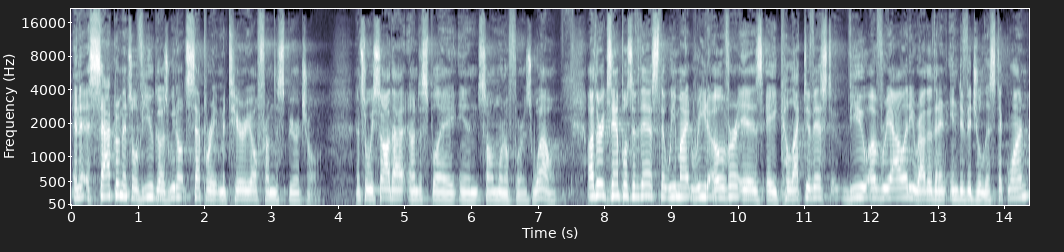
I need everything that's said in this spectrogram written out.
And a sacramental view goes we don't separate material from the spiritual. And so we saw that on display in Psalm 104 as well. Other examples of this that we might read over is a collectivist view of reality rather than an individualistic one.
